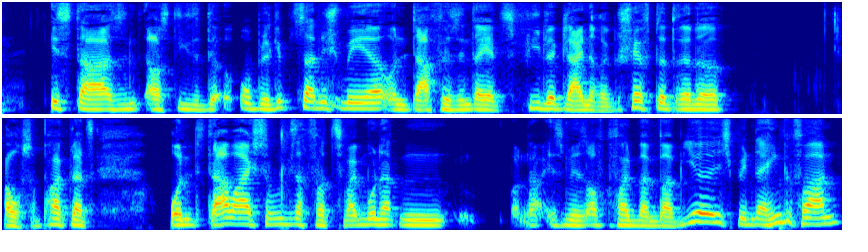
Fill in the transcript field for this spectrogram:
ist da, sind aus diese Opel gibt's da nicht mehr und dafür sind da jetzt viele kleinere Geschäfte drinne, auch so Parkplatz. Und da war ich so, wie gesagt, vor zwei Monaten, da ist mir das aufgefallen beim Barbier, ich bin da hingefahren,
